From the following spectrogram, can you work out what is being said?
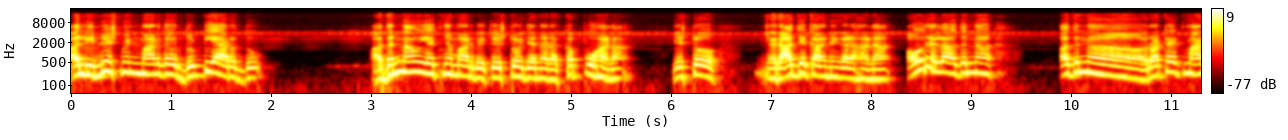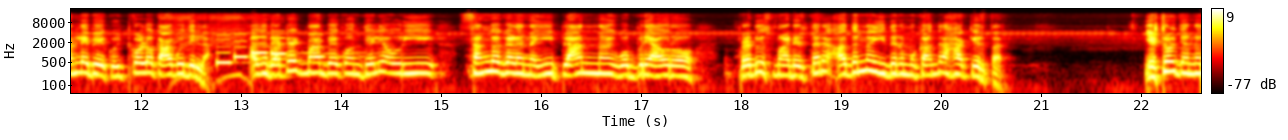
ಅಲ್ಲಿ ಇನ್ವೆಸ್ಟ್ಮೆಂಟ್ ಮಾಡಿದವ್ರು ದುಡ್ಡು ಯಾರದ್ದು? ಅದನ್ನು ನಾವು ಯೋಚನೆ ಮಾಡಬೇಕು. ಎಷ್ಟೋ ಜನರ ಕಪ್ಪು ಹಣ, ಎಷ್ಟೋ ರಾಜಕಾರಣಿಗಳ ಹಣ, ಅವರೆಲ್ಲ ಅದನ್ನು ಅದನ್ನು ರೊಟೇಟ್ ಮಾಡಲೇಬೇಕು. ಇಟ್ಕೊಳ್ಳೋಕ್ಕಾಗೋದಿಲ್ಲ ಅದನ್ನು ರೊಟೇಟ್ ಮಾಡಬೇಕು ಅಂಥೇಳಿ ಅವರು ಈ ಸಂಘಗಳನ್ನು, ಈ ಪ್ಲ್ಯಾನ್ನ ಒಬ್ಬರೇ ಅವರು ಪ್ರೊಡ್ಯೂಸ್ ಮಾಡಿರ್ತಾರೆ. ಅದನ್ನು ಇದರ ಮುಖಾಂತರ ಹಾಕಿರ್ತಾರೆ. ಎಷ್ಟೋ ಜನ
